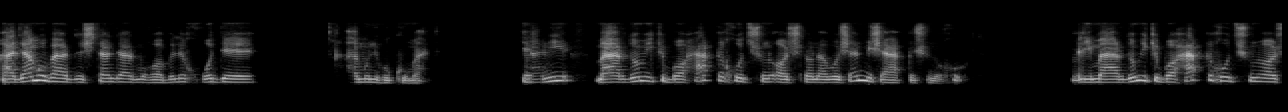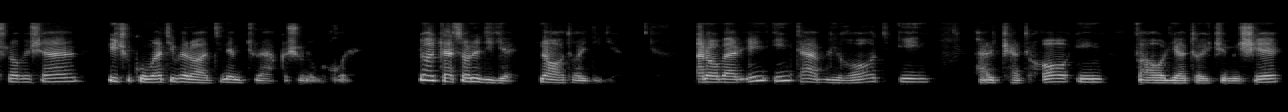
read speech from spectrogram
قدم و برداشتن در مقابل خود همون حکومت. یعنی مردمی که با حق خودشون آشنا نباشن میشه حقشون رو خورد. ولی مردمی که با حق خودشون آشنا بشن هیچ حکومتی به راحتی نمی‌تونه حقشون رو بخوره. یا کسان دیگه نهادهای دیگه. بنابراین این تبلیغات این حرکت ها این فعالیت هایی که میشه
